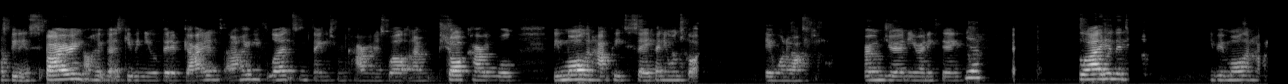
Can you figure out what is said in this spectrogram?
Has been inspiring. I hope that's given you a bit of guidance. And I hope you've learned some things from Karen as well. And I'm sure Karen will be more than happy to say if anyone's got they want to ask their own journey or anything. Yeah slide in the you'd be more than happy.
